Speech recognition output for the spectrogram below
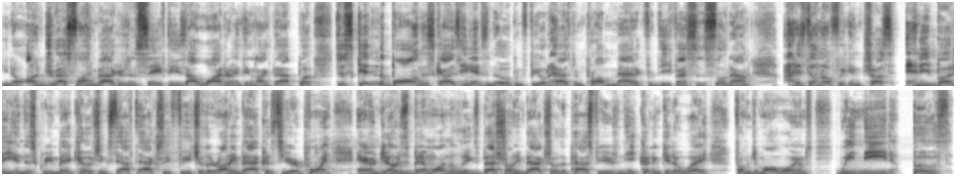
you know, undress linebackers and safeties out wide or anything like that. But just getting the ball in this guy's hands in the open field has been problematic for defenses to slow down. I just don't know if we can trust anybody in this Green Bay coaching staff to actually feature the running back. Because to your point, Aaron Jones has been one the league's best running backs over the past few years, and he couldn't get away from Jamaal Williams. We need both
